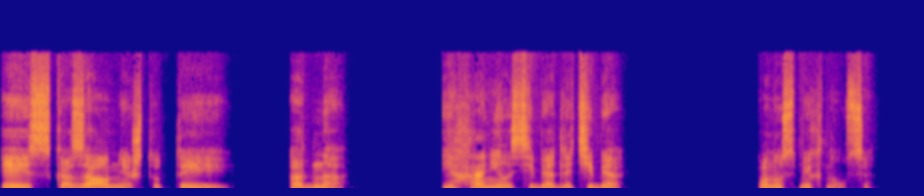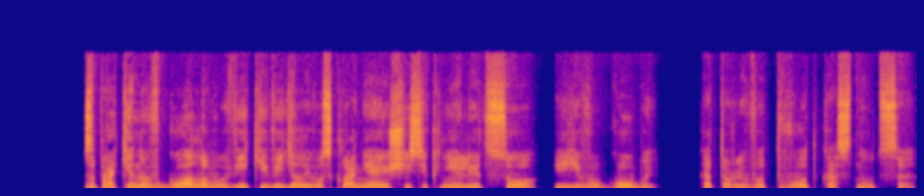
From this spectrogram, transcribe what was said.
Эйс сказал мне, что ты одна. Я хранила себя для тебя. Он усмехнулся. Запрокинув голову, Вики видел его склоняющееся к ней лицо и его губы, которые вот-вот коснутся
